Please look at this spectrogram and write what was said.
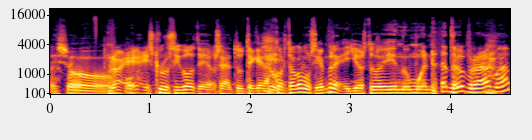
Eso. No, eh, exclusivote, o sea, tú te quedas corto como siempre. Yo estuve viendo un buen rato el programa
